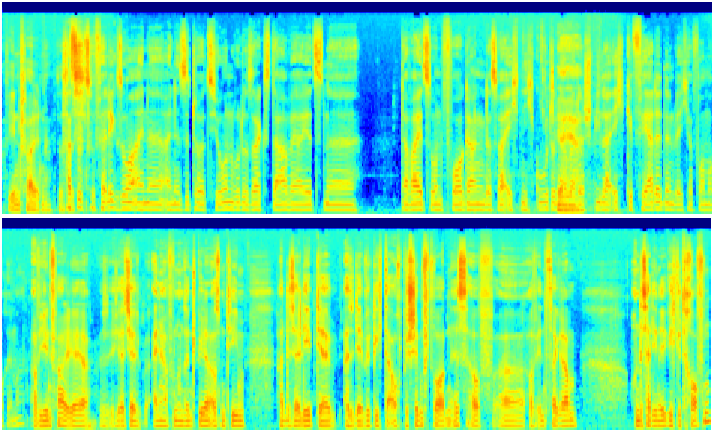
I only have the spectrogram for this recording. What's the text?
Auf jeden Fall. Ne? Hast du zufällig so eine, eine Situation, wo du sagst, da wäre jetzt eine da war jetzt so ein Vorgang, das war echt nicht gut und ja, da war ja. der Spieler echt gefährdet, in welcher Form auch immer? Auf jeden Fall, ja, ja. Also ich, einer von unseren Spielern aus dem Team hat es erlebt, der, also der wirklich da auch beschimpft worden ist auf, äh, auf Instagram. Und das hat ihn wirklich getroffen.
